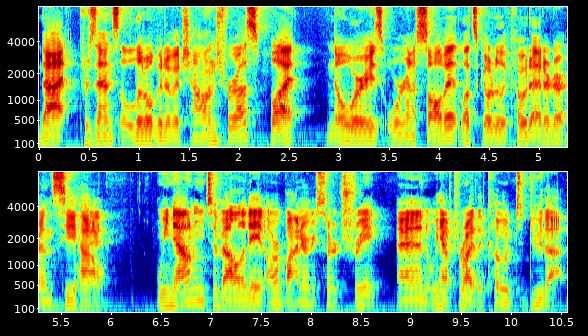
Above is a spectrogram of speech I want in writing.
That presents a little bit of a challenge for us, but no worries, we're gonna solve it. Let's go to the code editor and see how. We now need to validate our binary search tree, and we have to write the code to do that.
